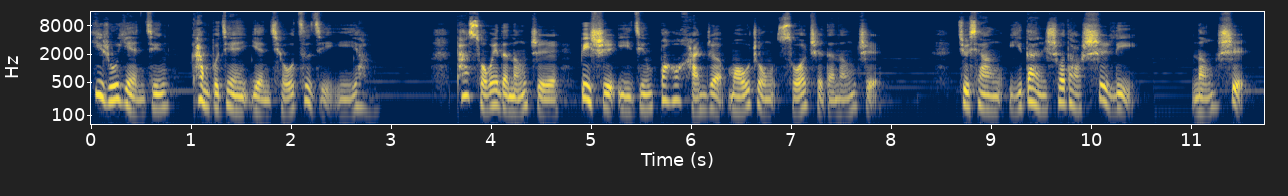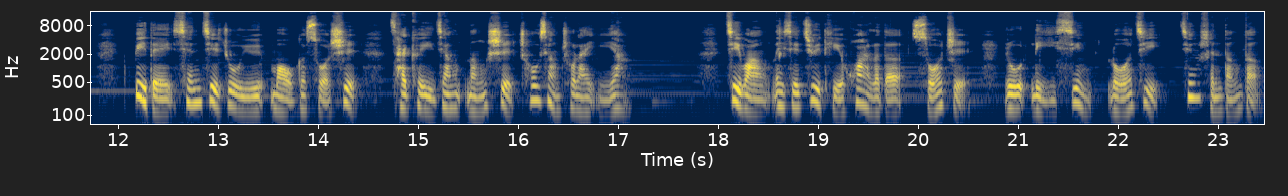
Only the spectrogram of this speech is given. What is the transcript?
一如眼睛看不见眼球自己一样。他所谓的能指，必是已经包含着某种所指的能指，就像一旦说到视力，能视。必得先借助于某个所示，才可以将能事抽象出来一样。既往那些具体化了的所指，如理性、逻辑、精神等等，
